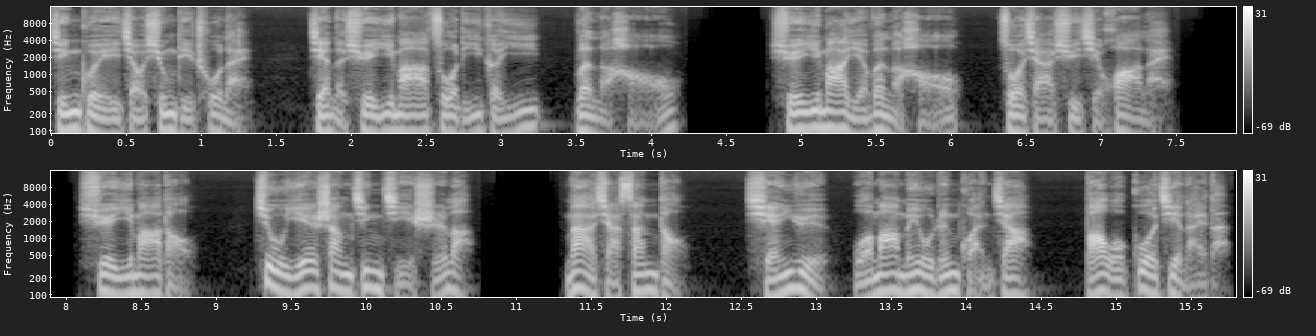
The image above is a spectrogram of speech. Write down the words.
金贵叫兄弟出来，见了薛姨妈，做了一个揖，问了好。薛姨妈也问了好，坐下叙起话来。薛姨妈道：“舅爷上京几时了？”那下三道：“前月我妈没有人管家，把我过继来的，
